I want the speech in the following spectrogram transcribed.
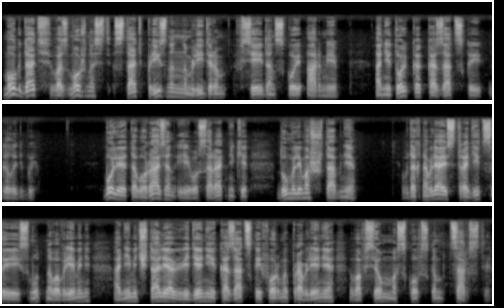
мог дать возможность стать признанным лидером всей Донской армии, а не только казацкой голодьбы. Более того, Разин и его соратники думали масштабнее – Вдохновляясь традицией смутного времени, они мечтали о введении казацкой формы правления во всем московском царстве.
